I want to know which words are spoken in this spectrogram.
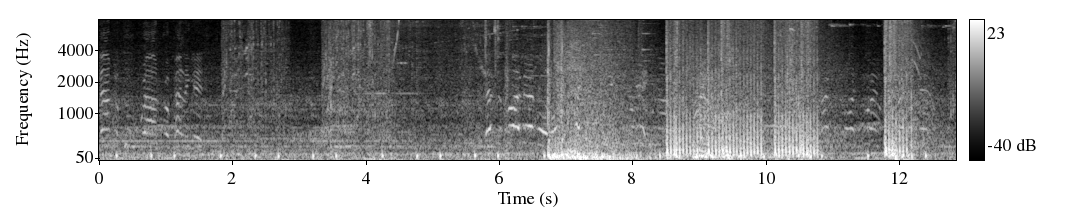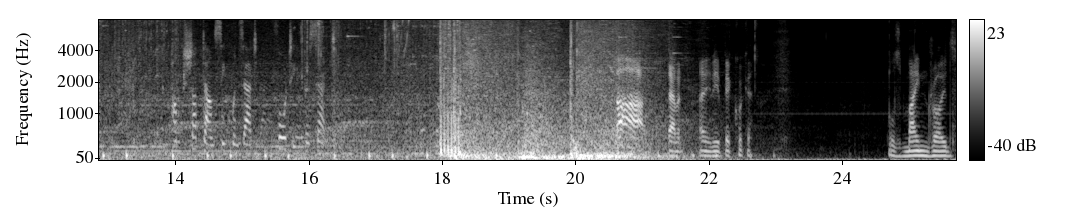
Found a full ground propelling in. Left the five airborne. On the second. Have the five ground. Pump shutdown sequence at 40%. Ah! Damn it. I need to be a bit quicker. Those mine droids.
